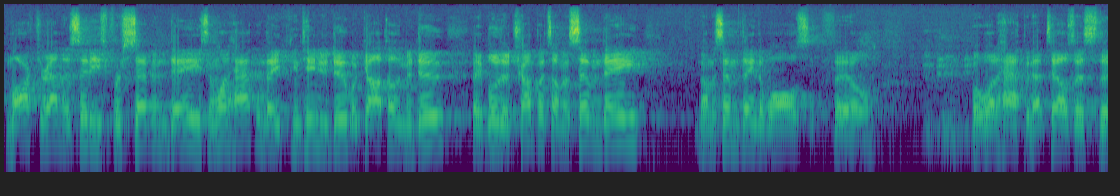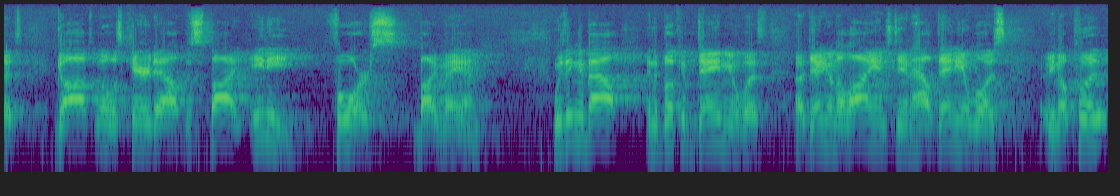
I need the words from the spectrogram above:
marched around the cities for seven days, and what happened? They continued to do what God told them to do. They blew the trumpets on the seventh day. On the seventh day, the walls fell. Well, what happened? That tells us that God's will was carried out despite any force by man. We think about in the book of Daniel with uh, Daniel in the lion's den, how Daniel was, you know, put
